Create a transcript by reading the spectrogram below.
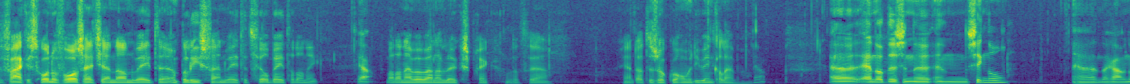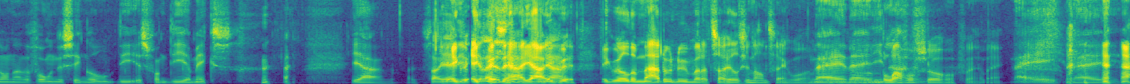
vaak is het gewoon een voorzetje en dan weet eh, een police fan weet het veel beter dan ik. Ja. Maar dan hebben we wel een leuk gesprek. Dat, ja, dat is ook waarom we die winkel hebben. Eh, en dat is een, een single. Dan gaan we nog naar de volgende single. Die is van DMX. ja, zou jij ik, ik, wil- ja, ja, Ik, ik wilde hem nadoen nu, maar dat zou heel gênant zijn gewoon. Nee, nee, Een niet blaf of zo. Of, nee. Nee, nee.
